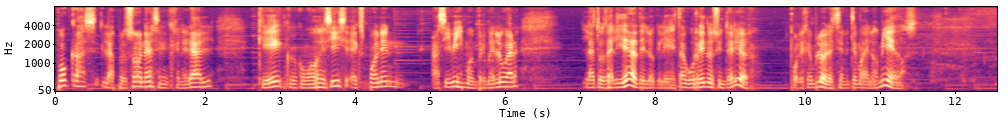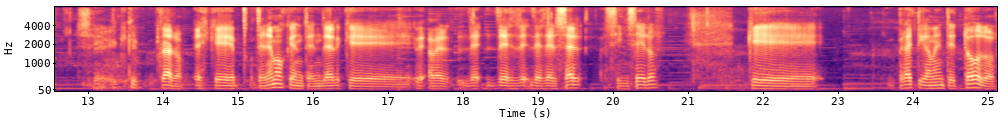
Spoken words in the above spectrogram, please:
pocas las personas en general que, como vos decís, exponen a sí mismo en primer lugar la totalidad de lo que les está ocurriendo en su interior. Por ejemplo, el este tema de los miedos. Eh, claro, es que tenemos que entender que, a ver, desde, desde el ser sinceros, que prácticamente todos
